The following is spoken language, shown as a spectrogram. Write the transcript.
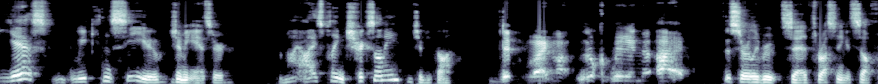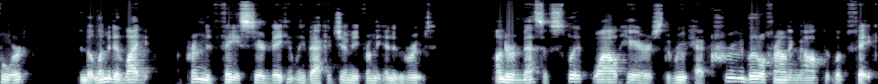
Yes, we can see you, Jimmy answered. Are my eyes playing tricks on me? Jimmy thought. Did why not look me in the eye? The surly root said, thrusting itself forward. In the limited light, a primitive face stared vacantly back at Jimmy from the end of the root. Under a mess of split wild hairs, the root had crude little frowning mouth that looked fake,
